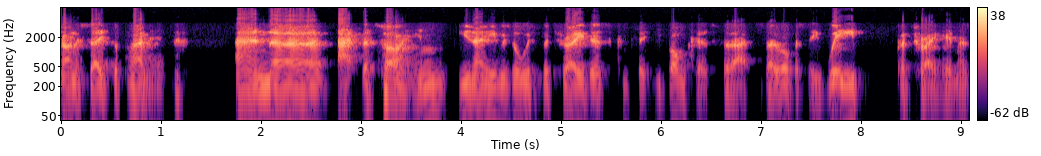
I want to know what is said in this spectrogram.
trying to save the planet. And uh, at the time, you know, he was always portrayed as completely bonkers for that. So obviously, we portray him as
